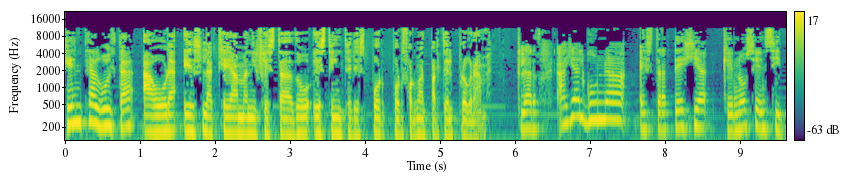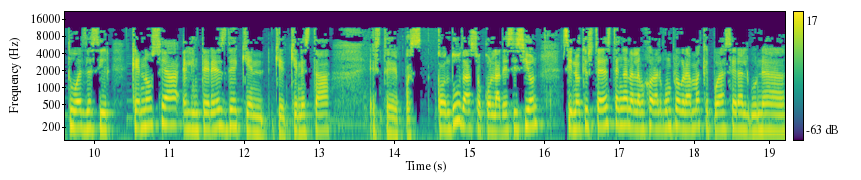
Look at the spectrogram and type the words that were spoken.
gente adulta ahora es la que ha manifestado este interés por, por formar parte del programa. Claro. ¿Hay alguna estrategia que no sea situ, es decir, que no sea el interés de quien, quien está este, pues, con dudas o con la decisión, sino que ustedes tengan a lo mejor algún programa que pueda hacer alguna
